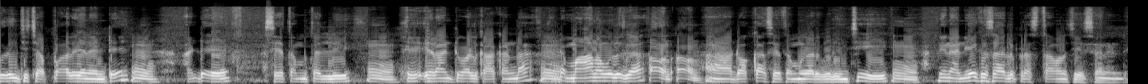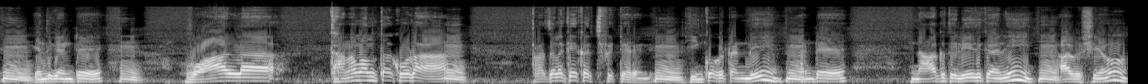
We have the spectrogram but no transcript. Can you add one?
గురించి చెప్పాలి అని అంటే. అంటే సీతమ్మ తల్లి ఇలాంటి వాళ్ళు కాకుండా అంటే మానవులుగా డొక్కా సీతమ్మ గారి గురించి. నేను అనేక సార్లు ప్రస్తావన చేశానండి. ఎందుకంటే. వాళ్ళ ధనమంతా కూడా. ప్రజలకే ఖర్చు పెట్టారండి. ఇంకొకటండి అంటే నాకు తెలియదు కానీ ఆ విషయం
